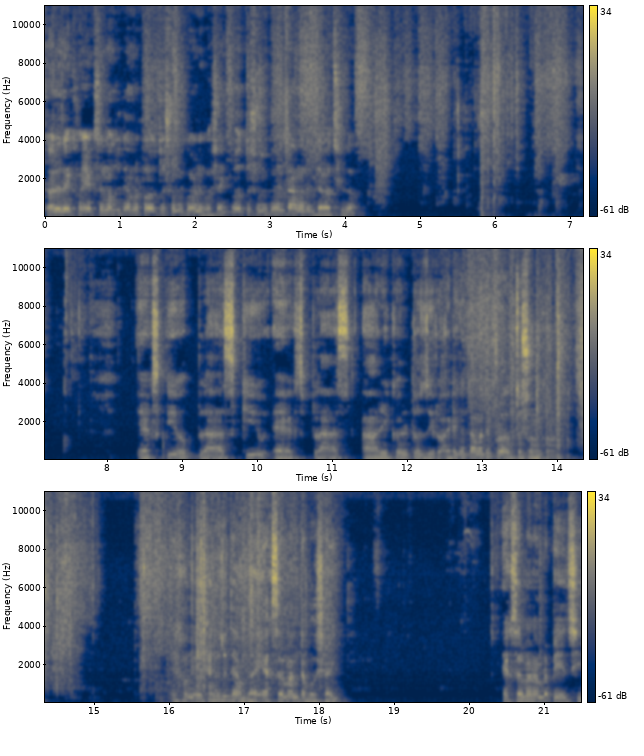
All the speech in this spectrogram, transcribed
তাহলে দেখো এক্সের মান যদি আমরা প্রদত্ত সমীকরণে বসাই, প্রদত্ত সমীকরণটা আমাদের দেওয়া ছিল x q plus q x plus r equal to zero এটা কিন্তু আমাদের প্রদত্ত সমীকরণ। এখন এখানে যদি আমরা এক্সের মানটা বসাই এক্সের মান আমরা পেয়েছি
